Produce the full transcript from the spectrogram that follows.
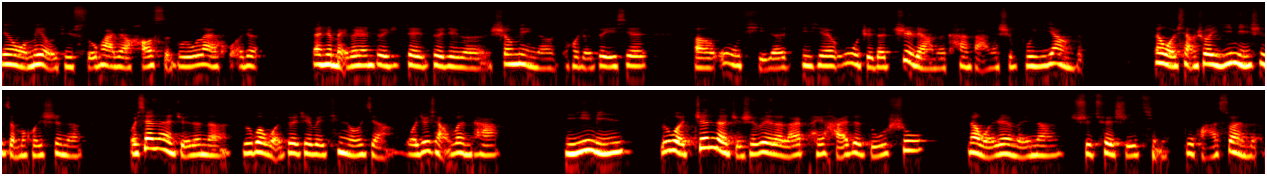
因为我们有句俗话叫“好死不如赖活着”，但是每个人对这对这个生命呢，或者对一些呃物体的一些物质的质量的看法呢是不一样的。那我想说，移民是怎么回事呢？我现在觉得呢，如果我对这位听友讲，我就想问他：你移民如果真的只是为了来陪孩子读书，那我认为呢是确实挺不划算的。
